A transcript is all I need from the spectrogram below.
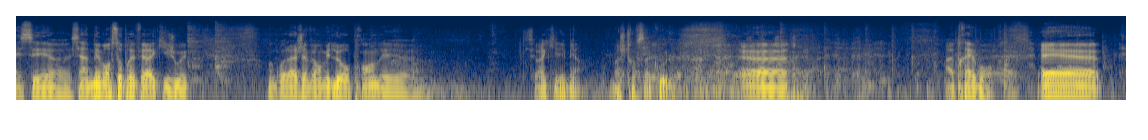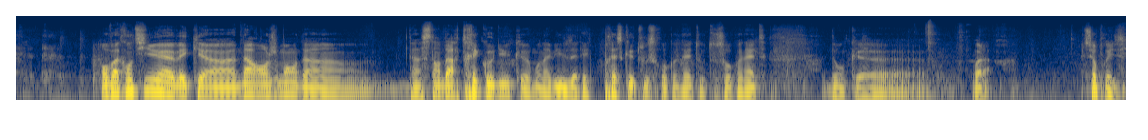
Et c'est euh, un de mes morceaux préférés qu'il jouait. Donc voilà, j'avais envie de le reprendre et c'est vrai qu'il est bien. Moi, je trouve ça cool. Après, bon. On va continuer avec un arrangement d'un d'un standard très connu que, à mon avis, vous allez presque tous reconnaître ou tous reconnaître. Donc, euh, voilà. Surprise.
